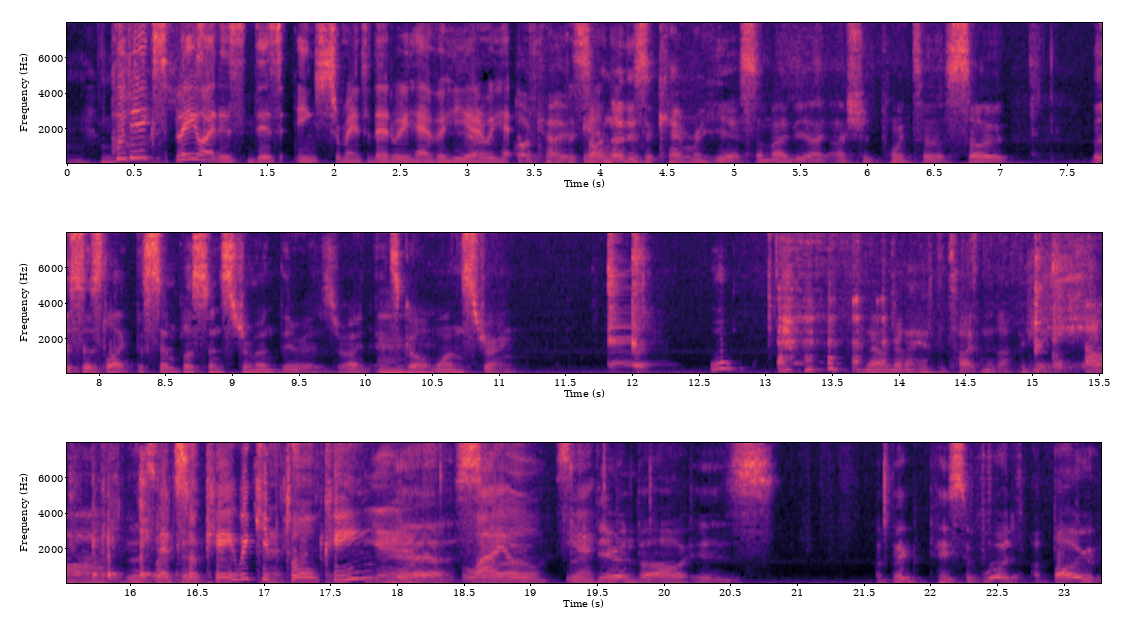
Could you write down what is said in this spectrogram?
Mm-hmm. Could you explain what is this instrument that we have here? Yeah, We ha- okay, so I know there's a camera here, so maybe I, I should point to this. So this is like the simplest instrument there is, right? It's got Mm. one string. Ooh. now I'm going to have to tighten it up again. Oh, That's, That's okay. We keep That's okay. talking. Yeah. Yeah. So, While- so yeah. the berimbau is a big piece of wood, a bow,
